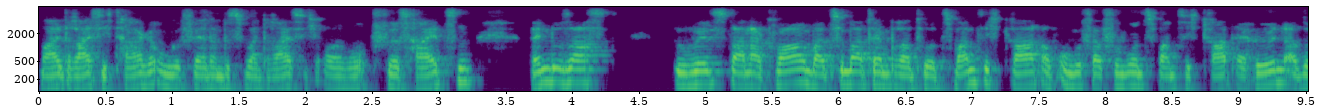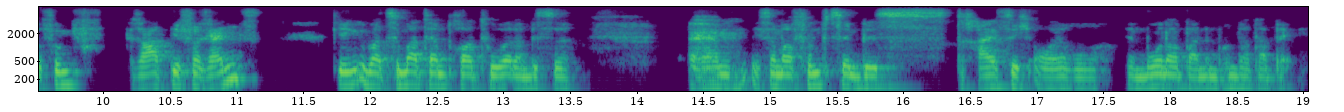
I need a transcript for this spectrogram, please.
Mal 30 Tage ungefähr, dann bist du bei 30 Euro fürs Heizen. Wenn du sagst, Du willst dein Aquarium bei Zimmertemperatur 20 Grad auf ungefähr 25 Grad erhöhen, also 5 Grad Differenz gegenüber Zimmertemperatur, dann bist du, ähm, ich sag mal, 15 bis 30 Euro im Monat bei einem 100er Becken.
